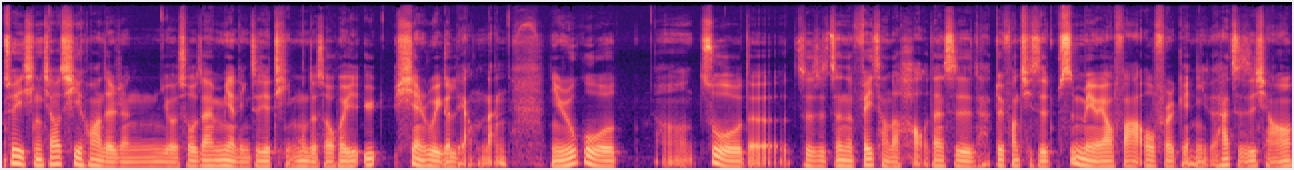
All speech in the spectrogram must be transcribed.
所以行销企划的人有时候在面临这些题目的时候，会遇陷入一个两难。你如果啊、呃，做的这是真的非常的好，但是对方其实是没有要发 offer 给你的，他只是想要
